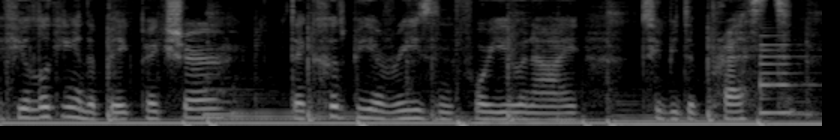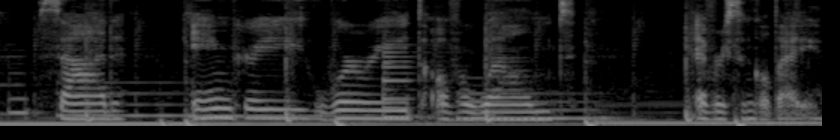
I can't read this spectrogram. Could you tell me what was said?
if you're looking at the big picture, there could be a reason for you and I to be depressed, sad, angry, worried, overwhelmed every single day.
